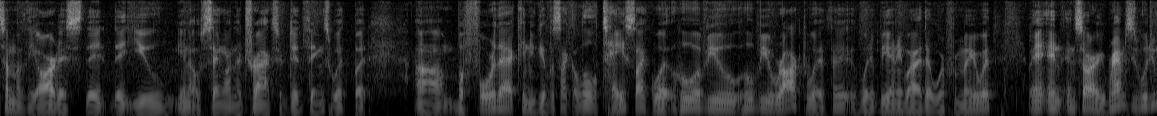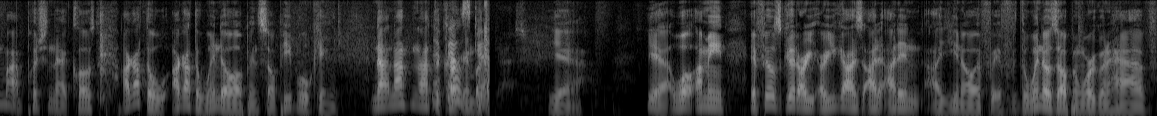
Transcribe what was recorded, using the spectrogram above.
some of the artists that, that you you know sang on the tracks or did things with. But um, before that, can you give us like a little taste? Like what who have you who have you rocked with? Uh, would it be anybody that we're familiar with? And, and, and sorry, Ramses, would you mind pushing that close? I got the I got the window open so people can not not not the It feels curtain, but good. yeah. Yeah, well, I mean, it feels good. Are, you- are you guys? I, I didn't. I, you know, if, if the window's open, we're gonna have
